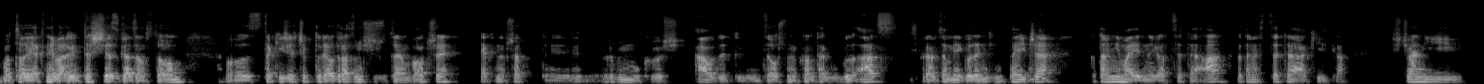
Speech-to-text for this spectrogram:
No to jak najbardziej też się zgadzam z Tobą. Z takich rzeczy, które od razu mi się rzucają w oczy, jak na przykład y, robimy u kogoś audyt, załóżmy kontakt Google Ads i sprawdzamy jego landing page, to tam nie ma jednego CTA, tylko tam jest CTA kilka. Ściągnij,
